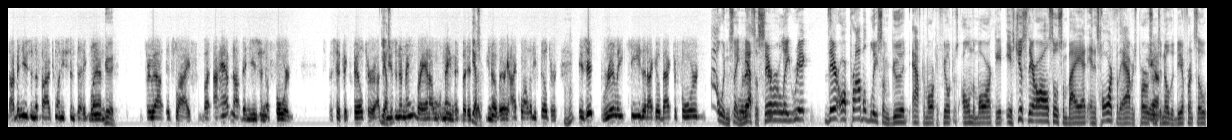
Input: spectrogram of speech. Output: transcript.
the, I've been using the 520 synthetic blend Good. throughout its life, but I have not been using a Ford specific filter. I've been Yes, using a name brand. I won't name it, but it's Yes, a you know very high quality filter. Mhm. Is it really key that I go back to Ford? I wouldn't say necessarily, Rick. There are probably some good aftermarket filters on the market. It's just there are also some bad, and it's hard for the average person Yeah. to know the difference. So,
